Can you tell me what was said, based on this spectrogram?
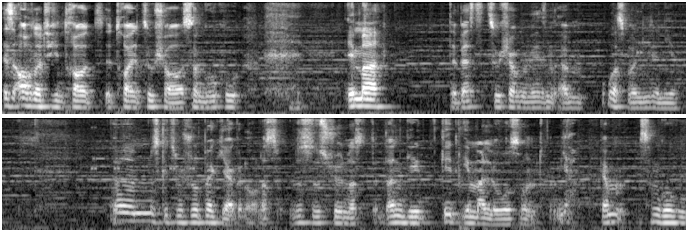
Ist auch natürlich ein trau treuer Zuschauer, Son Goku. Immer der beste Zuschauer gewesen. Ähm, oh, was wollen die denn hier? Ähm, es geht zum Schlotberg. Ja, genau. Das, das ist schön. Dass, dann geht, geht ihr mal los. Und ja, wir haben Son Goku.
